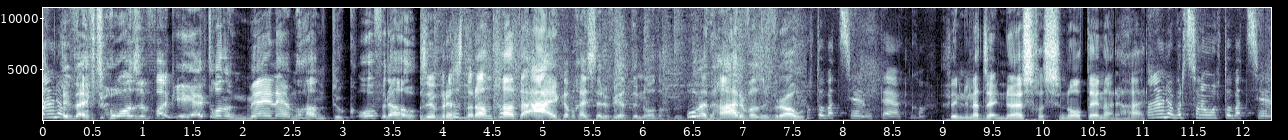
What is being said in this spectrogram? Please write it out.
Hij heeft gewoon zijn fucking... Hij heeft gewoon een meeneem handdoek, overal. Als je op een restaurant gaat, ah, ik heb geen servietten nodig. Doen. Gewoon met haren van zijn vrouw. molto paziente, ecco. Ze heeft net zijn neus gesnoten in haar haar. Persona molto paziente.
